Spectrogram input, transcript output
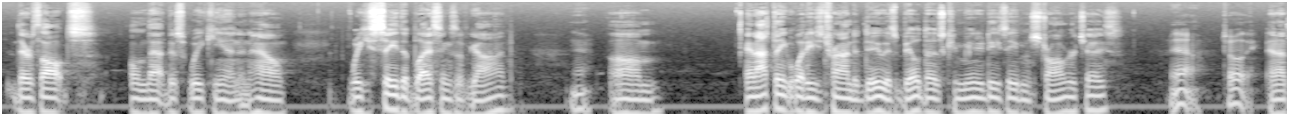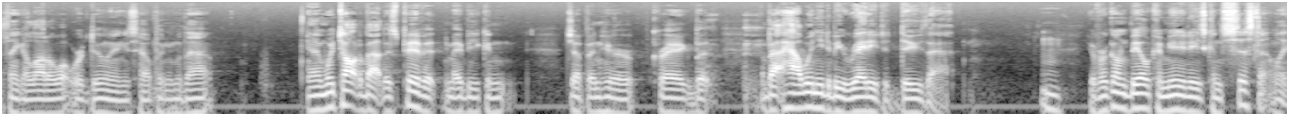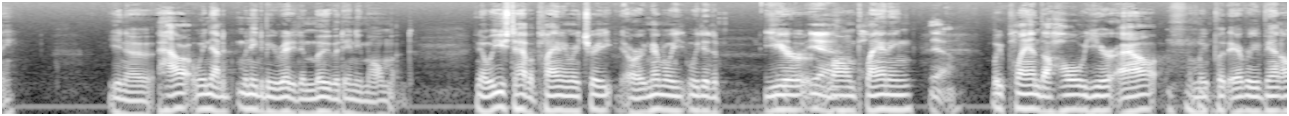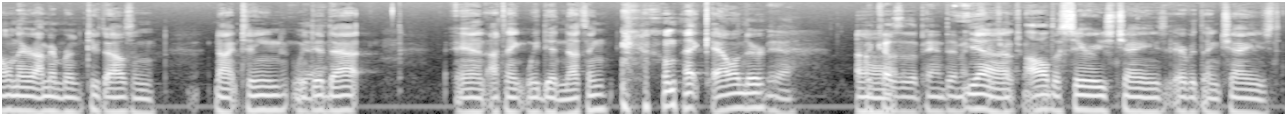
their thoughts on that this weekend and how we see the blessings of God. Yeah. Um, and I think what he's trying to do is build those communities even stronger, Chase. Yeah. Totally. And I think a lot of what we're doing is helping with that. And we talked about this pivot. Maybe you can jump in here, Craig, but about how we need to be ready to do that. Mm. If we're going to build communities consistently, you know, how we need we need to be ready to move at any moment. You know, we used to have a planning retreat, or remember we we did a year Yeah. long planning. Yeah. We planned the whole year out, and we put every event on there. I remember in 2019 we Yeah. did that, and I think we did nothing on that calendar. Yeah. Uh, Because of the pandemic. yeah, all the series changed, everything changed,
